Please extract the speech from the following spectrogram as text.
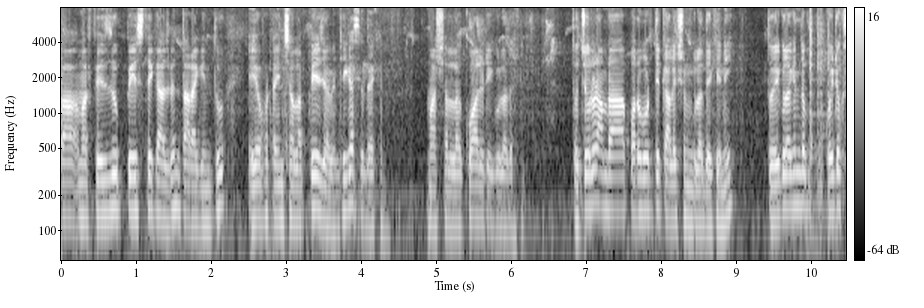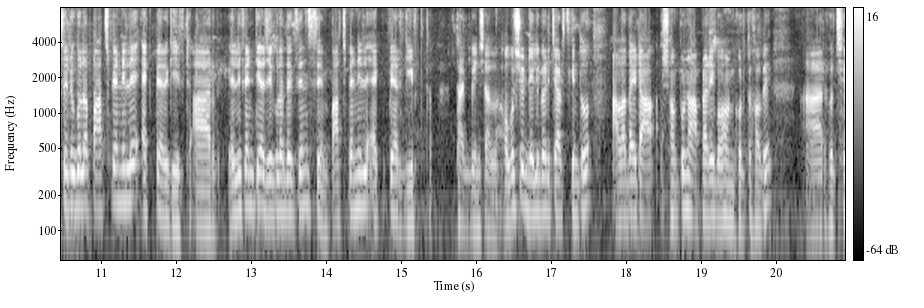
বা আমার ফেসবুক পেজ থেকে আসবেন, তারা কিন্তু এই অফারটা ইনশাল্লাহ পেয়ে যাবেন, ঠিক আছে? দেখেন মার্শাল্লাহ কোয়ালিটিগুলো দেখেন। তো চলুন আমরা পরবর্তী কালেকশনগুলো দেখে নিই। তো এগুলো কিন্তু কৈটক্সিটিগুলো পাঁচ পেয়ার নিলে এক পেয়ার গিফট আর এলিফেন্টিয়ার যেগুলো দেখছেন সেম পাঁচ পেয়ার নিলে এক পেয়ার গিফট থাকবে ইনশাল্লাহ অবশ্যই ডেলিভারি চার্জ কিন্তু আলাদা, এটা সম্পূর্ণ আপনারই বহন করতে হবে। আর হচ্ছে,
